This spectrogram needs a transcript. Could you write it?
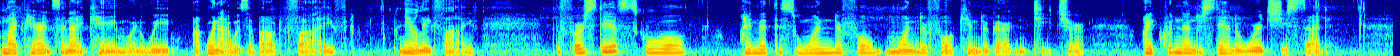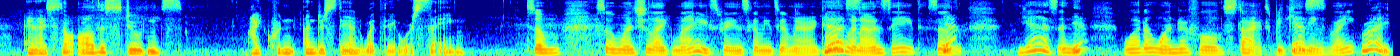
my parents and I came when we uh, when I was about five, nearly five. The first day of school, I met this wonderful, wonderful kindergarten teacher. I couldn't understand a word she said, and I saw all the students. I couldn't understand what they were saying. So, so much like my experience coming to America yes. when I was eight. So, yeah. yes, and. Yeah what a wonderful start, beginning, yes, right? Right.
